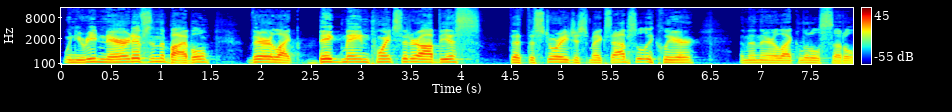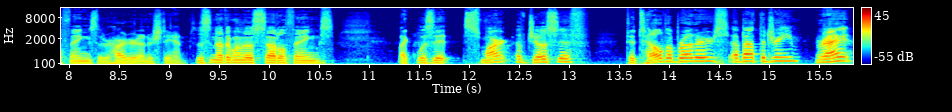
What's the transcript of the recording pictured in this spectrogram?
When you read narratives in the Bible, there are like big main points that are obvious, that the story just makes absolutely clear, and then there are like little subtle things that are harder to understand. So this is another one of those subtle things. Like, was it smart of Joseph to tell the brothers about the dream, right?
